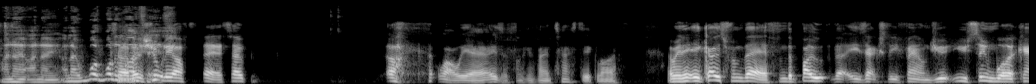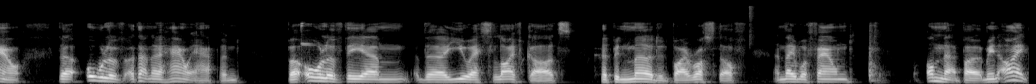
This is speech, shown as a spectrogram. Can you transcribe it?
I know, I know, I know. What what a So, life shortly is. after there, so oh, well, yeah, it is a fucking fantastic life. I mean, it goes from there, from the boat that is actually found. You you soon work out that all of I don't know how it happened, but all of the um, the U.S. lifeguards had been murdered by Rostov, and they were found on that boat. I mean, I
